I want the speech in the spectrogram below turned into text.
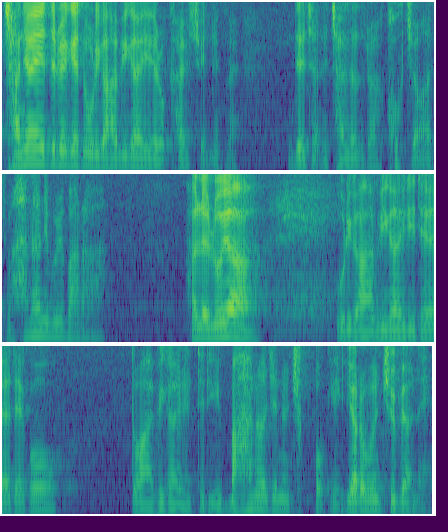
자녀애들에게도 우리가 아비가일 이렇게 할수 있는 거예요. 내 자, 자녀들아 걱정하지 마. 하나님을 봐라. 할렐루야. 우리가 아비가일이 돼야 되고 또 아비가일들이 많아지는 축복이 여러분 주변에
